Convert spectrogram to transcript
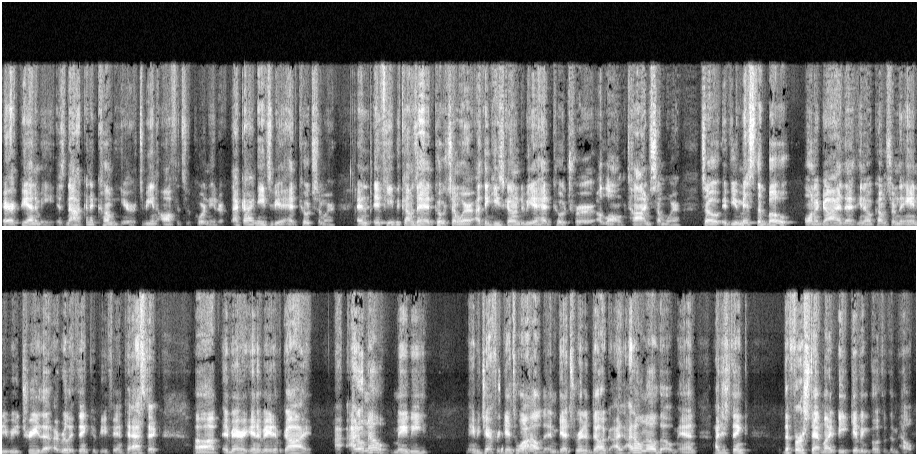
Eric Bieniemy is not going to come here to be an offensive coordinator. That guy needs to be a head coach somewhere. And if he becomes a head coach somewhere, I think he's going to be a head coach for a long time somewhere. So if you miss the boat on a guy that you know comes from the Andy Reid tree that I really think could be fantastic, uh, a very innovative guy. I, I, don't know. Maybe maybe Jeffrey gets wild and gets rid of Doug. I, I don't know though, man. I just think the first step might be giving both of them help.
